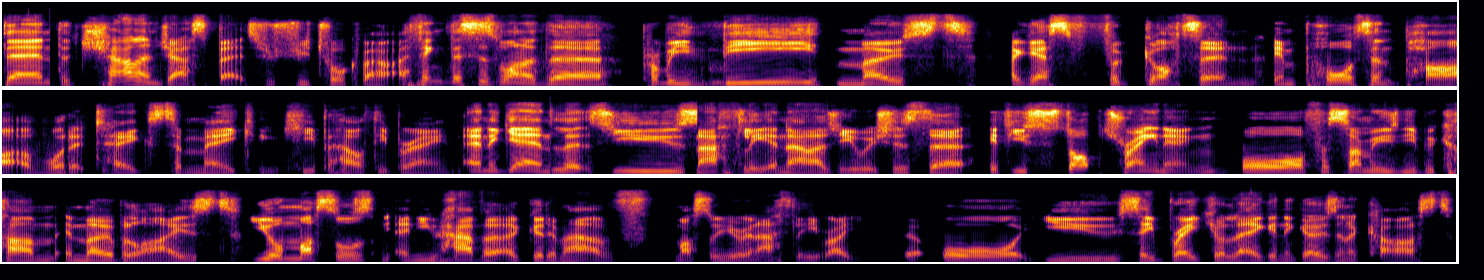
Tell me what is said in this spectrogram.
then the challenge aspects, which we talk about, I think this is one of the probably the most, I guess, forgotten important part of what it takes to make and keep a healthy brain. And again, let's use an athlete analogy, which is that if you stop training or for some reason you become immobilized, your muscles and you have a, a good amount of muscle, you're an athlete, right? Or you say break your leg and it goes in a cast.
